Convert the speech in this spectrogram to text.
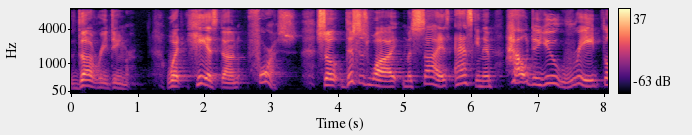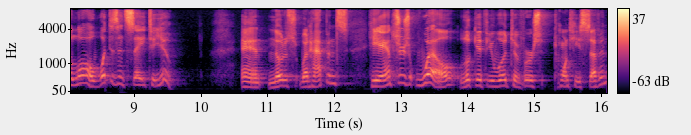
the Redeemer, what He has done for us. So, this is why Messiah is asking him, How do you read the law? What does it say to you? And notice what happens. He answers well. Look, if you would, to verse 27.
